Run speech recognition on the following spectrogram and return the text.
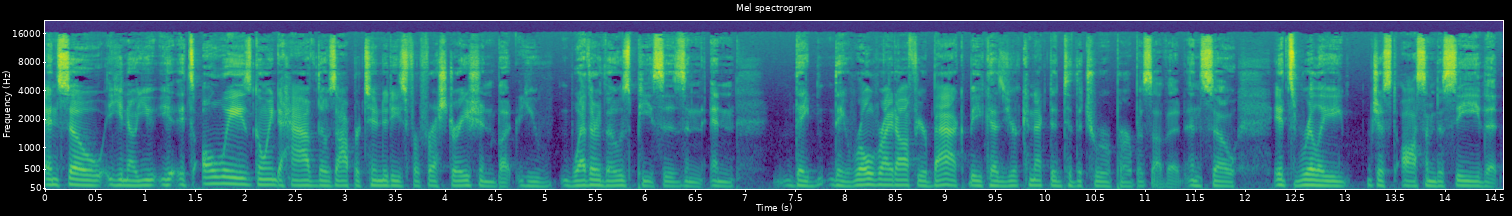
And so, you know, you, it's always going to have those opportunities for frustration, but you weather those pieces and, and, they they roll right off your back because you're connected to the truer purpose of it. And so it's really just awesome to see that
